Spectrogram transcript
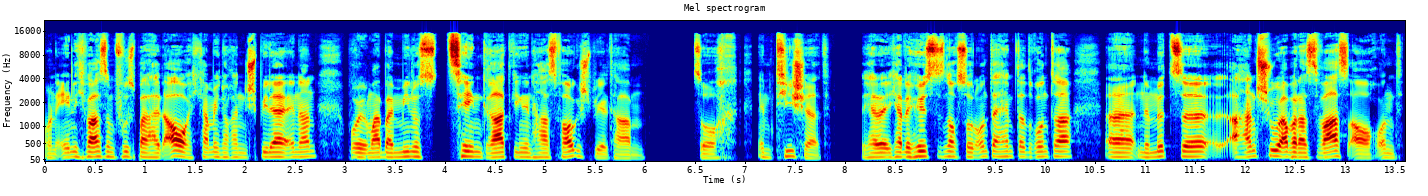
Und ähnlich war es im Fußball halt auch. Ich kann mich noch an ein Spiel erinnern, wo wir mal bei minus 10 Grad gegen den HSV gespielt haben. So im T-Shirt. Ich hatte, ich hatte höchstens noch so ein Unterhemd darunter, äh, eine Mütze, äh, Handschuhe, aber das war's auch. Und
